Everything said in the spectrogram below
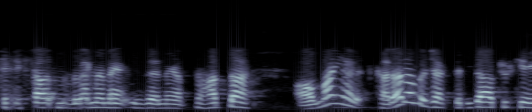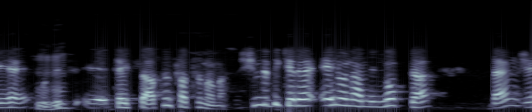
tesisatını vermeme üzerine yaptı. Hatta Almanya karar alacaktı bir daha Türkiye'ye bu e, tesisatın satılmaması. Şimdi bir kere en önemli nokta bence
